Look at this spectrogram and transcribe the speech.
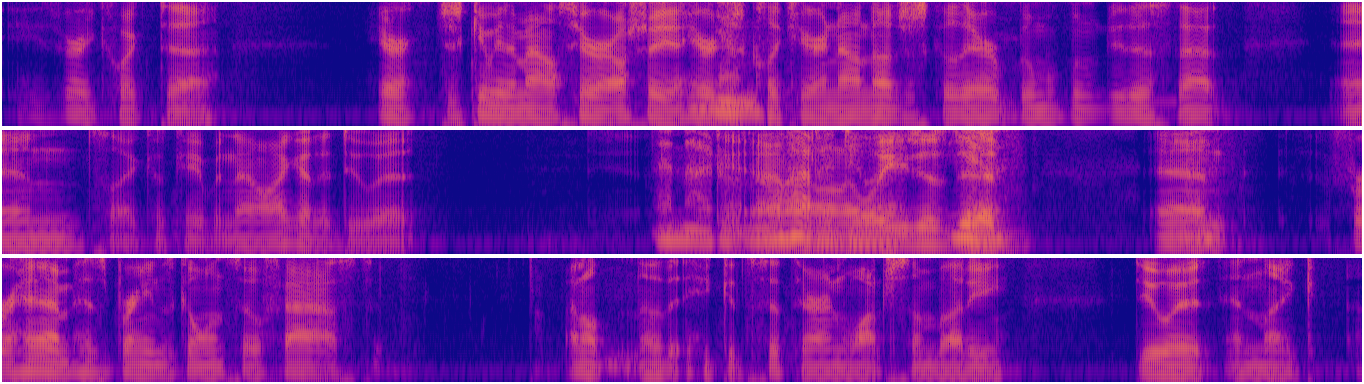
he's very quick to, here, just give me the mouse. Here, I'll show you. Here, just click here. Now, now, just go there. Boom, boom, boom. Do this, that, and it's like, okay, but now I got to do it. and I don't And know I how don't to know do what it. you just did. Yes. And Yes. for him, his brain's going so fast. I don't know that he could sit there and watch somebody do it and like, uh,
